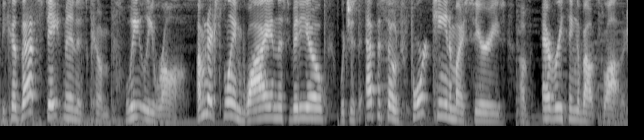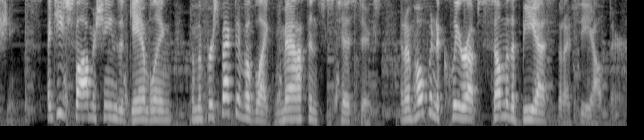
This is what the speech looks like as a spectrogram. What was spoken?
Because that statement is completely wrong. I'm gonna explain why in this video, which is episode 14 of my series of everything about slot machines. I teach slot machines and gambling from the perspective of like math and statistics, and I'm hoping to clear up some of the BS that I see out there.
